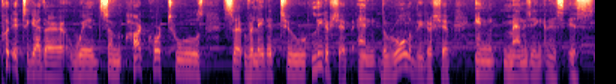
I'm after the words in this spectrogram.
put it together with some hardcore tools related to leadership and the role of leadership in managing and is, is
